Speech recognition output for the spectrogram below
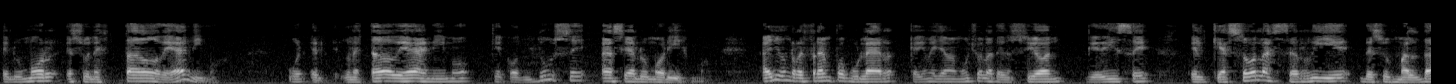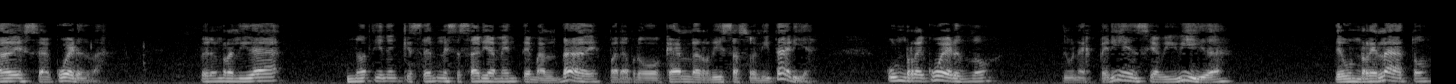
El humor es un estado de ánimo, un estado de ánimo que conduce hacia el humorismo. Hay un refrán popular que a mí me llama mucho la atención que dice, el que a solas se ríe de sus maldades se acuerda. Pero en realidad no tienen que ser necesariamente maldades para provocar la risa solitaria. Un recuerdo de una experiencia vivida, de un relato,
